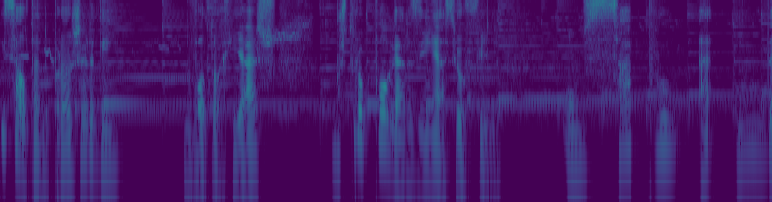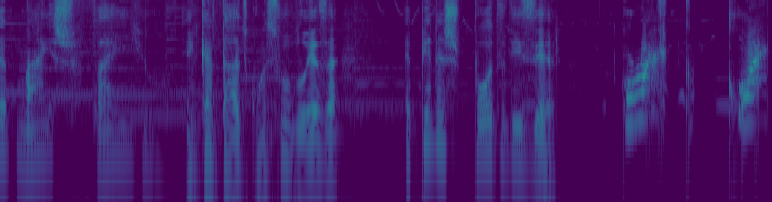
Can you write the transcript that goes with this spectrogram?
e saltando para o jardim. De volta ao riacho, mostrou polgarzinha a seu filho. Um sapo ainda mais feio. Encantado com a sua beleza, apenas pôde dizer quack, quack.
